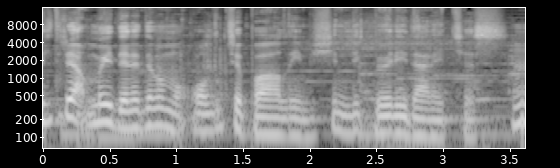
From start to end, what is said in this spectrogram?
Filtre yapmayı denedim ama oldukça pahalıymış. Şimdilik böyle idare edeceğiz. Hmm.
